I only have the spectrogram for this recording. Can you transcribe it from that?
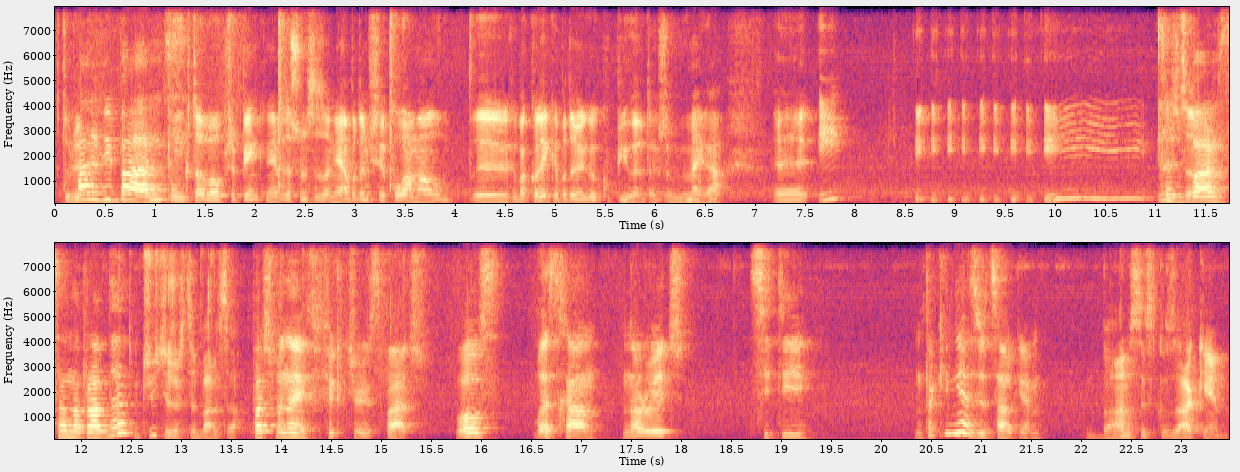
który Harvey Barnes. punktował przepięknie w zeszłym sezonie, a potem się połamał. Yy, chyba kolejkę potem jego kupiłem, także mega. Yy, I i, i, i, i, i, i, i, i Chcesz co? Barnesa naprawdę? Oczywiście, że chcę Barca. Patrzmy na ich fixtures, patrz. Wolves, West Ham, Norwich, City. No taki niezły całkiem. Barnes jest kozakiem.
